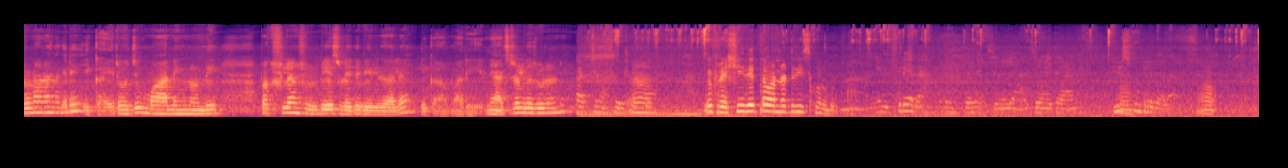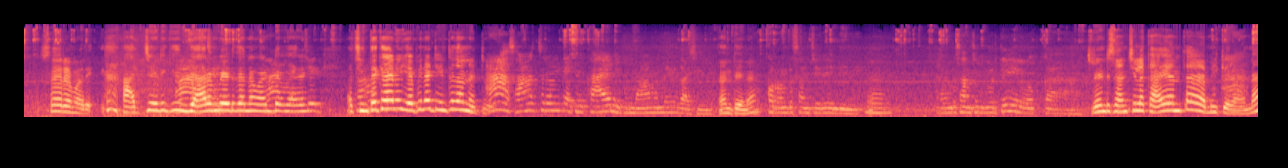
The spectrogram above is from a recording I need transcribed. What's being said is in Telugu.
అరుణానందగిరి. ఇక ఈరోజు మార్నింగ్ నుండి పక్షులను షూట్ అయితే వీలుగాలే. ఇక మరి న్యాచురల్గా చూడండి. ఇక ఫ్రెష్ ఇది ఎత్తావు అన్నట్టు తీసుకున్నాడు ఆ, సరే మరి. అచ్చడికి పెడతాను అంటే మరి? ఆ చింతకాయ నువ్వు చెప్పినట్టు ఇంటది అన్నట్టు. సంవత్సరానికి అయితే కాయలు ఇప్పుడు మా మొన్ననే కాసింది. అంతేనా? ఒక రెండు సంచులు వెళ్ళింది. రెండు సంచులు కొడితే ఒక్క రెండు సంచుల కాయ అంతా మీకే అన్న?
